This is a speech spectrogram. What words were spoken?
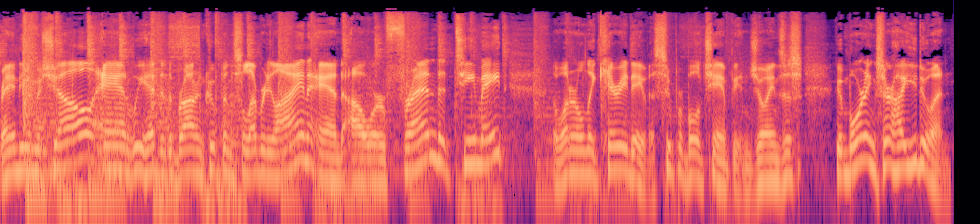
Randy and Michelle, and we head to the Brown and Crouppen Celebrity Line, and our friend, teammate, the one and only Carey Davis, Super Bowl champion, joins us. Good morning, sir. How you doing?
